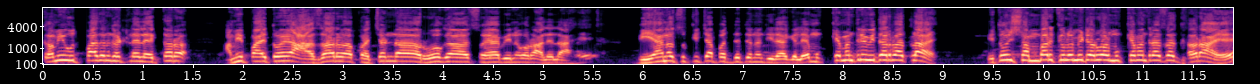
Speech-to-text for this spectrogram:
कमी उत्पादन घटलेलं आहे. एकतर आम्ही पाहतोय आजार प्रचंड रोग सोयाबीनवर आलेला आहे. बियाणं चुकीच्या पद्धतीनं दिल्या गेले. मुख्यमंत्री विदर्भातला आहे. इथून शंभर किलोमीटरवर मुख्यमंत्र्याचं घर आहे.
